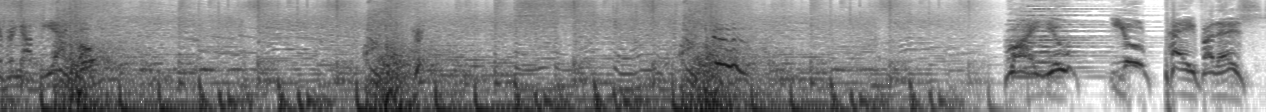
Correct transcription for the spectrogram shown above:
Giving up yet! Why, you... you'll pay for this!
